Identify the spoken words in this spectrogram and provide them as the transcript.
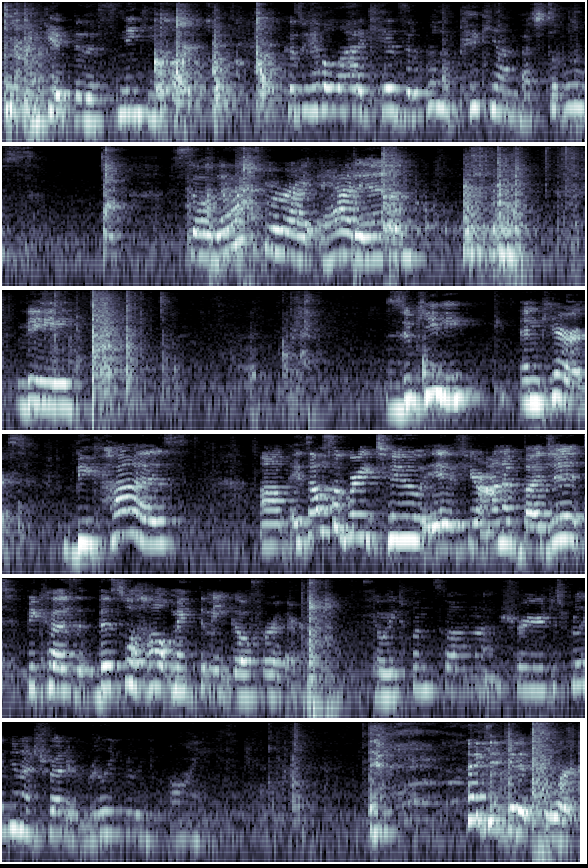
Get to the sneaky part. Because we have a lot of kids that are really picky on vegetables. So that's where I add in the zucchini and carrots because um, it's also great too if you're on a budget because this will help make the meat go further. Go each one so I'm not sure you're just really gonna shred it really really fine. I can get it to work.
